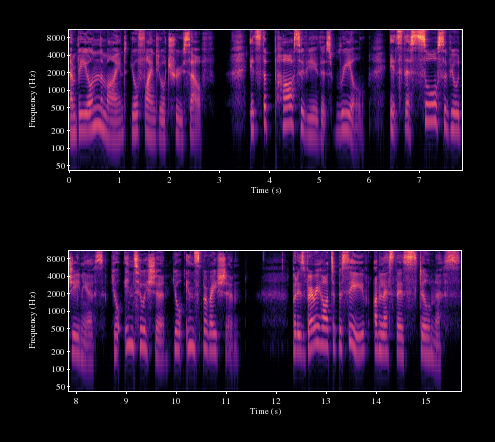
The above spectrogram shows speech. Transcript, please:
And beyond the mind, you'll find your true self. It's the part of you that's real. It's the source of your genius, your intuition, your inspiration. But it's very hard to perceive unless there's stillness,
